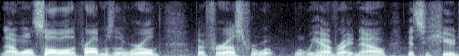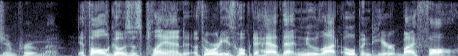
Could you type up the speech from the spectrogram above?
Now, it won't solve all the problems of the world, but for us, for what, what we have right now, it's a huge improvement. If all goes as planned, authorities hope to have that new lot opened here by fall.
